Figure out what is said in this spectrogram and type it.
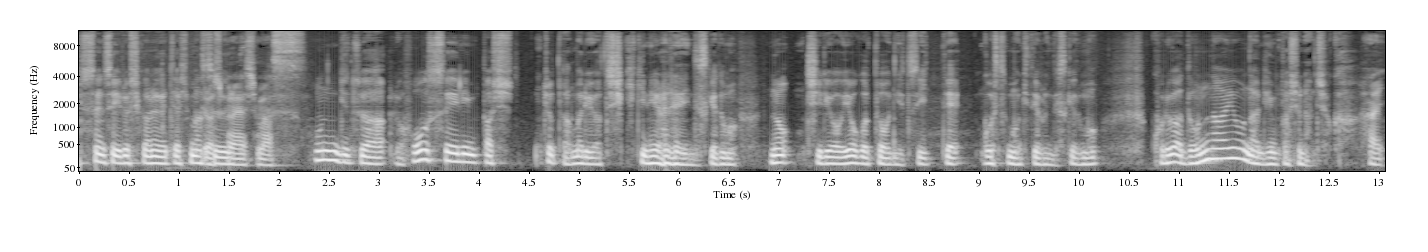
先生よろしくお願いいたします。よろしくお願いします。本日は包性リンパ腫ちょっとあまり私聞きに入らないんですけどもの治療予後等についてご質問来てるんですけどもこれはどんなようなリンパ腫なんでしょうか？はい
